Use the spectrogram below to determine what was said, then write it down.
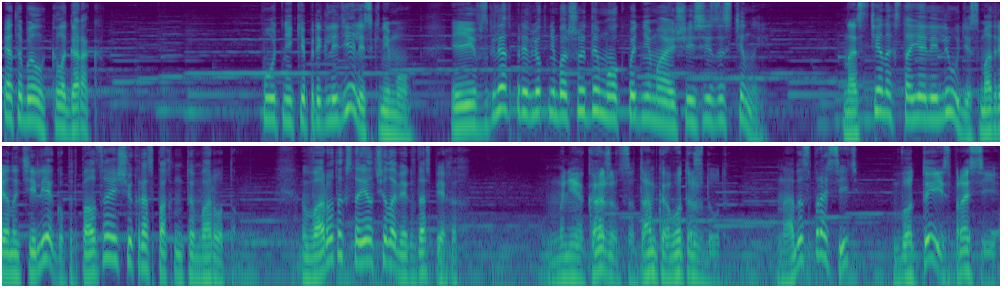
Это был Клагарак. Путники пригляделись к нему, и их взгляд привлек небольшой дымок, поднимающийся из-за стены. На стенах стояли люди, смотря на телегу, подползающую к распахнутым воротам. В воротах стоял человек в доспехах. «Мне кажется, там кого-то ждут». «Надо спросить». «Вот ты и спроси».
